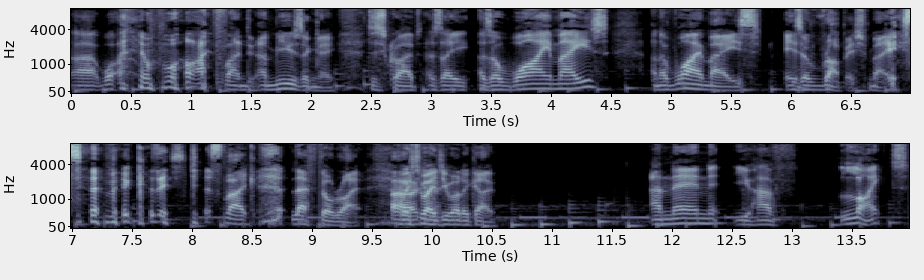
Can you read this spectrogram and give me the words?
uh, what what I find amusingly described as a as a Y maze, and a Y maze is a rubbish maze because it's just like left or right. Oh, Which way do you want to go? And then you have light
